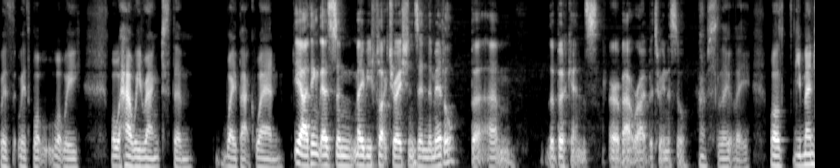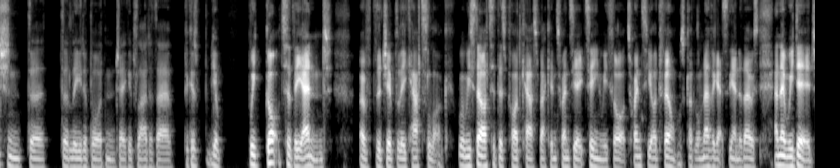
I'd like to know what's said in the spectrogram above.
with with what what we what how we ranked them way back when. Yeah, I think there's some maybe fluctuations in the middle, but um the bookends are about right between us all. Absolutely. Well, you mentioned the the leaderboard and Jacob's Ladder there because you know, we got to the end of the Ghibli catalogue. When we started this podcast back in 2018, we thought 20 odd films. God, we'll never get to the end of those. And then we did.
